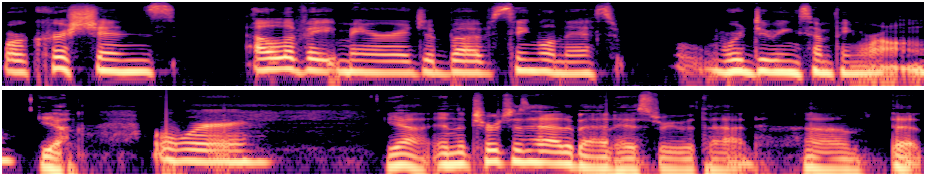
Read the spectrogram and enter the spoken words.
or Christians elevate marriage above singleness we're doing something wrong. Yeah. Or Yeah, and the church has had a bad history with that. Um, that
